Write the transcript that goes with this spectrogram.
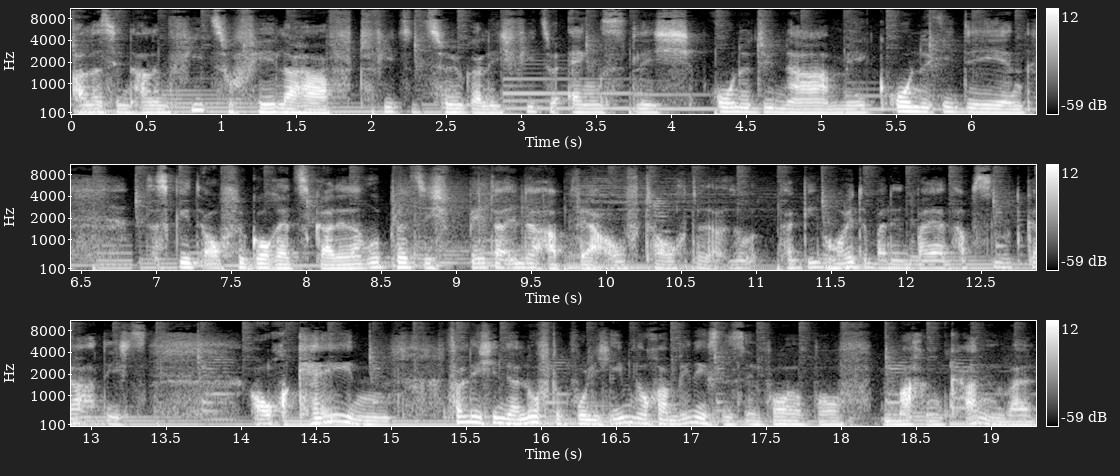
alles in allem viel zu fehlerhaft, viel zu zögerlich, viel zu ängstlich, ohne Dynamik, ohne Ideen. Das gilt auch für Goretzka, der dann plötzlich später in der Abwehr auftauchte. Also da ging heute bei den Bayern absolut gar nichts. Auch Kane, völlig in der Luft, obwohl ich ihm noch am wenigsten den Vorwurf machen kann, weil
